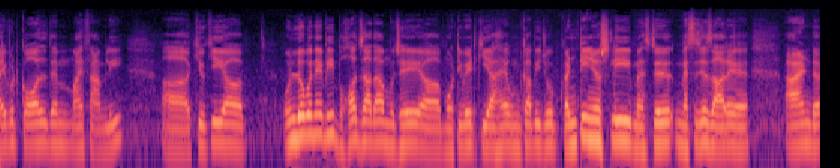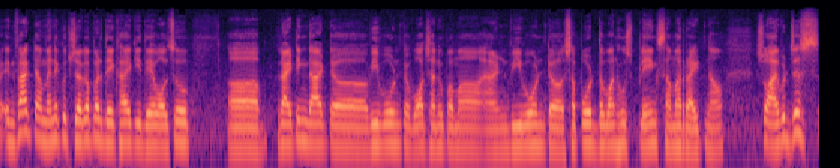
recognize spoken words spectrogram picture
I would call them my family क्योंकि uh, उन लोगों ने भी बहुत ज़्यादा मुझे मोटिवेट किया है। उनका भी जो कंटिन्यूसली मैसेज मैसेजेस आ रहे हैं। एंड इनफैक्ट मैंने कुछ जगह पर देखा है कि they've also writing that we won't watch Anupamaa and we won't support the one who is playing Samar right now so I would just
